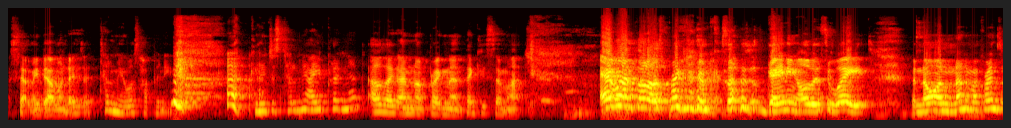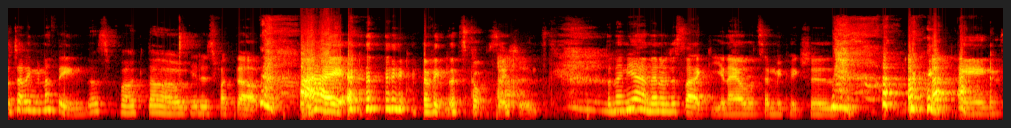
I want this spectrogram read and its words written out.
sat me down one day. He's like, tell me what's happening. Can you just tell me, are you pregnant? I was like, I'm not pregnant. Thank you so much. Everyone thought I was pregnant because I was just gaining all this weight, but no one, none of my friends were telling me nothing. That's fucked up. It is fucked up. I hate having those conversations. But then yeah, and then I'm just like, you know, would send me pictures, things.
